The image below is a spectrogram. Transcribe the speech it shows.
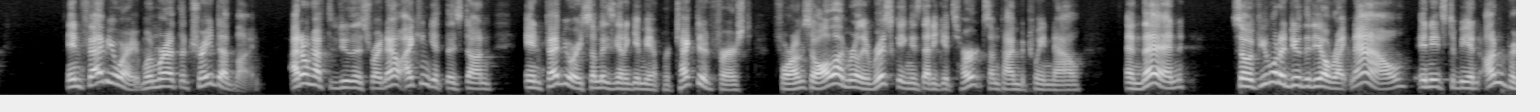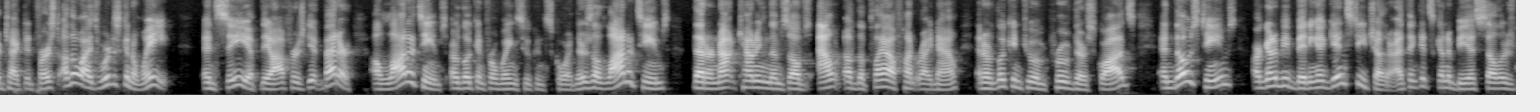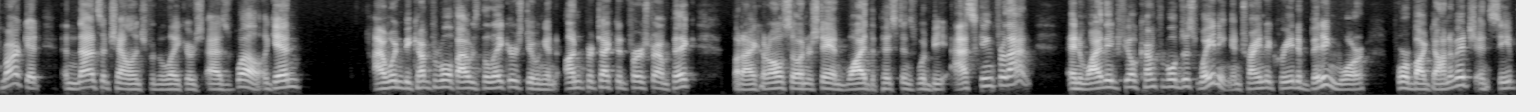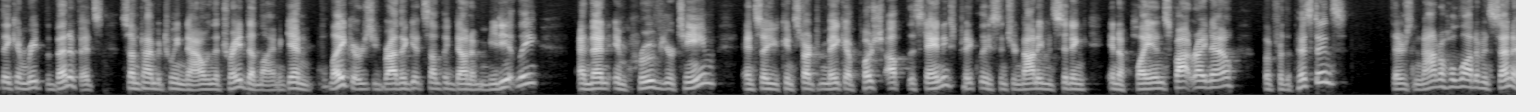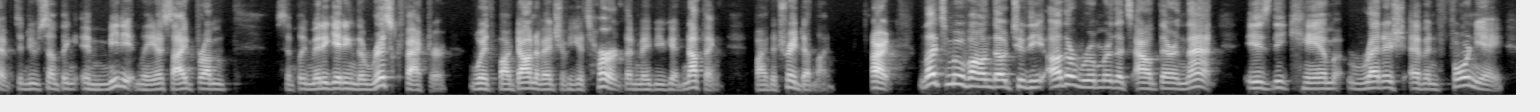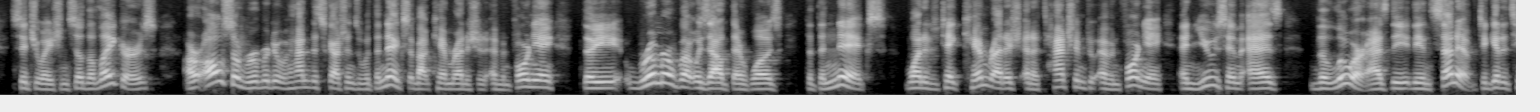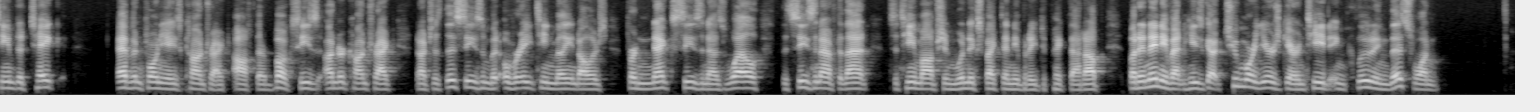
in February when we're at the trade deadline. I don't have to do this right now. I can get this done in February. Somebody's going to give me a protected first for him. So all I'm really risking is that he gets hurt sometime between now and then. So if you want to do the deal right now, it needs to be an unprotected first. Otherwise, we're just going to wait and see if the offers get better. A lot of teams are looking for wings who can score. There's a lot of teams that are not counting themselves out of the playoff hunt right now and are looking to improve their squads. And those teams are going to be bidding against each other. I think it's going to be a seller's market. And that's a challenge for the Lakers as well. Again, I wouldn't be comfortable if I was the Lakers doing an unprotected first round pick, but I can also understand why the Pistons would be asking for that and why they'd feel comfortable just waiting and trying to create a bidding war for Bogdanovic and see if they can reap the benefits sometime between now and the trade deadline. Again, Lakers, you'd rather get something done immediately and then improve your team. And so you can start to make a push up the standings, particularly since you're not even sitting in a play in spot right now. But for the Pistons, there's not a whole lot of incentive to do something immediately aside from simply mitigating the risk factor with Bogdanovic. If he gets hurt, then maybe you get nothing by the trade deadline. All right, let's move on though to the other rumor that's out there, and that is the Cam Reddish Evan Fournier situation. So the Lakers are also rumored to have had discussions with the Knicks about Cam Reddish and Evan Fournier. The rumor that was out there was that the Knicks wanted to take Cam Reddish and attach him to Evan Fournier and use him as the lure, as the, the incentive to get a team to take Evan Fournier's contract off their books. He's under contract not just this season, but over $18 million for next season as well. The season after that, it's a team option. Wouldn't expect anybody to pick that up. But in any event, he's got two more years guaranteed, including this one.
